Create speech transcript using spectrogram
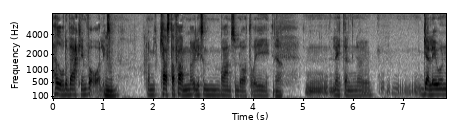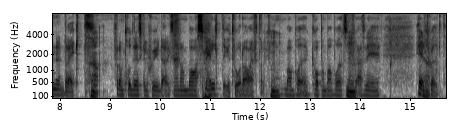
hur det verkligen var liksom. Mm. De kastar fram liksom brandsoldater i Ja. en liten uh, galondräkt. Ja. För de trodde det skulle skydda. Liksom. De bara smälte ju två dagar efter. Liksom. Mm. Bara brö- kroppen bara bröt sig. Mm. Alltså, det är helt Ja. sjukt.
